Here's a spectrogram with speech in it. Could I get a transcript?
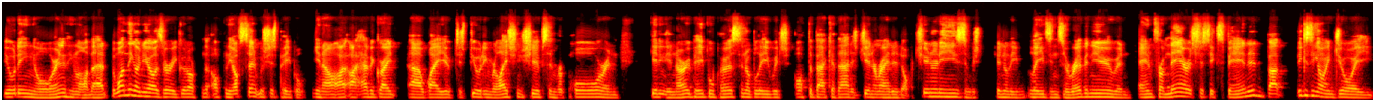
building or anything like that. The one thing I knew I was very good off, off the offset was just people. You know, I, I have a great uh, way of just building relationships and rapport and getting to know people personally, which off the back of that has generated opportunities and which generally leads into revenue. And, and from there, it's just expanded. But biggest thing I enjoy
